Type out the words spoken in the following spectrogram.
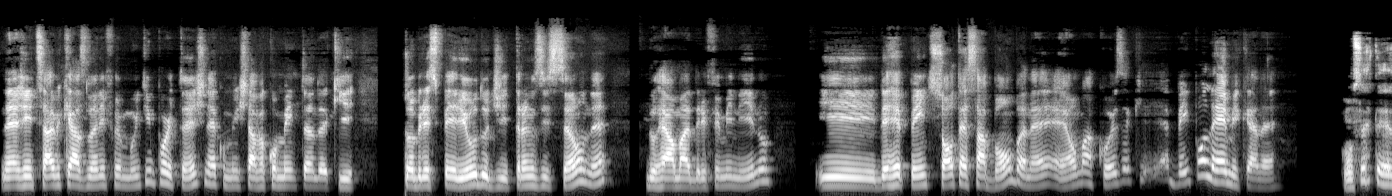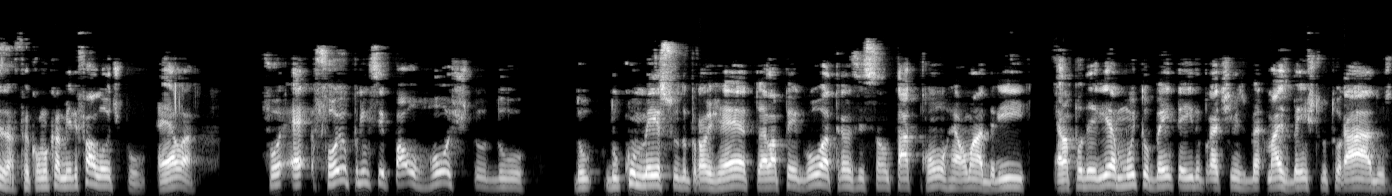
Né, a gente sabe que a Aslane foi muito importante, né? Como a gente estava comentando aqui sobre esse período de transição, né? Do Real Madrid feminino. E de repente solta essa bomba, né? É uma coisa que é bem polêmica, né? Com certeza. Foi como o Camille falou, tipo, ela foi, é, foi o principal rosto do, do, do começo do projeto. Ela pegou a transição tá com o Real Madrid. Ela poderia muito bem ter ido para times mais bem estruturados,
